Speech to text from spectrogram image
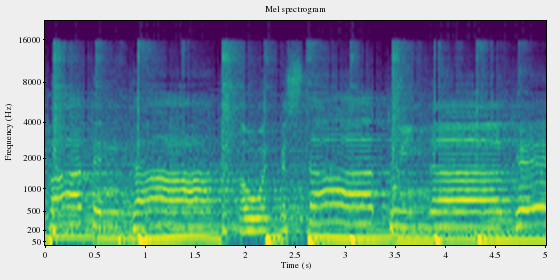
Kalipatan ka Awan ka tuwing nakit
